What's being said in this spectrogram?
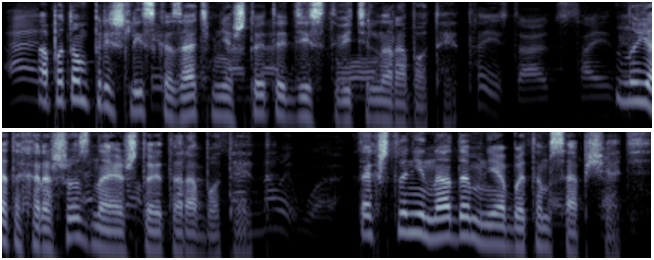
а потом пришли сказать мне, что это действительно работает. Но я-то хорошо знаю, что это работает. Так что не надо мне об этом сообщать.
